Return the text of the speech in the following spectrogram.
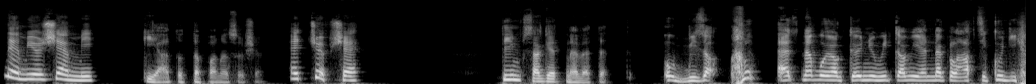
Nem jön semmi, kiáltotta panaszosan. Egy csöp se. Tim Saget nevetett. Ó, biza, ez nem olyan könnyű, mint ami ennek látszik, ugye?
